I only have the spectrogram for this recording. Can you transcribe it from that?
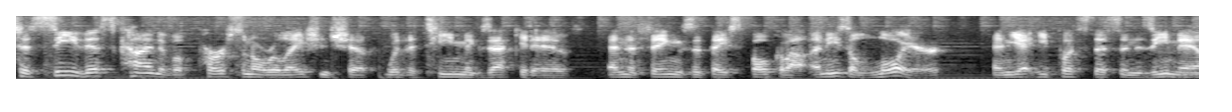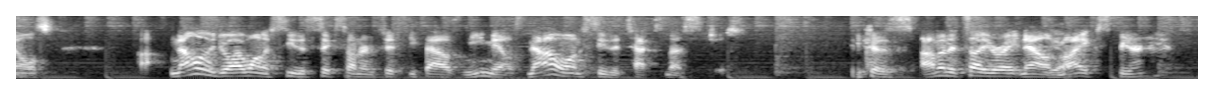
to see this kind of a personal relationship with a team executive and the things that they spoke about, and he's a lawyer, and yet he puts this in his mm-hmm. emails uh, not only do I want to see the 650,000 emails, now I want to see the text messages. Because I'm going to tell you right now, in my experience,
